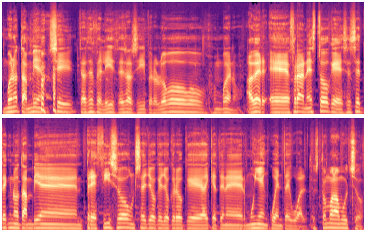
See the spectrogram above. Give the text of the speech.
Bueno, también, sí, te hace feliz, es así, pero luego, bueno. A ver, eh, Fran, ¿esto qué es? Ese tecno también preciso, un sello que yo creo que hay que tener muy en cuenta igual. Esto mola mucho.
